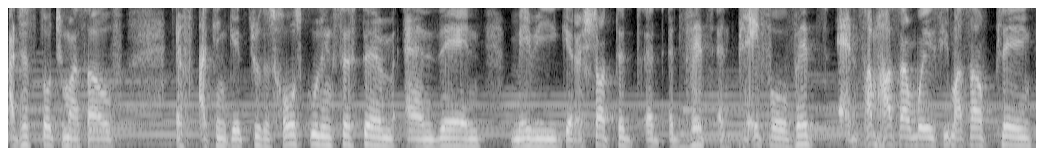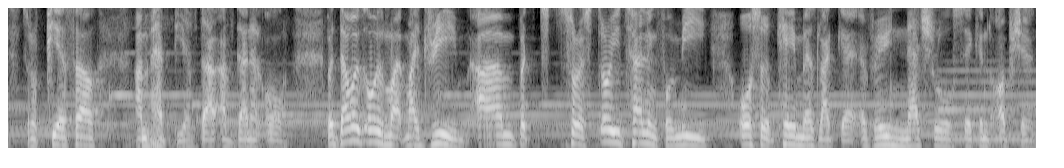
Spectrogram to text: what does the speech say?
I just thought to myself, if I can get through this whole schooling system and then maybe get a shot at, at, at Wits and play for Wits and somehow, some way see myself playing sort of PSL, I'm happy. I've done, I've done it all. But that was always my, my dream. Um, but sort of storytelling for me also came as like a, a very natural second option.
